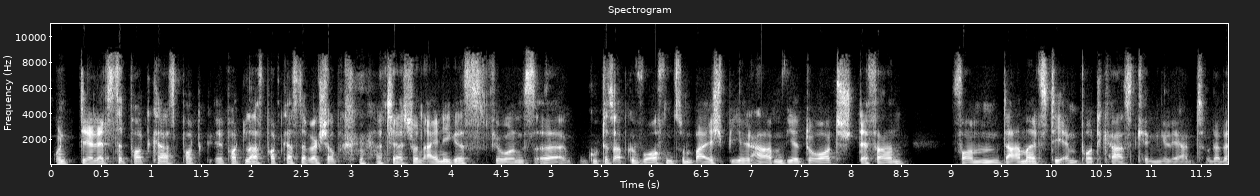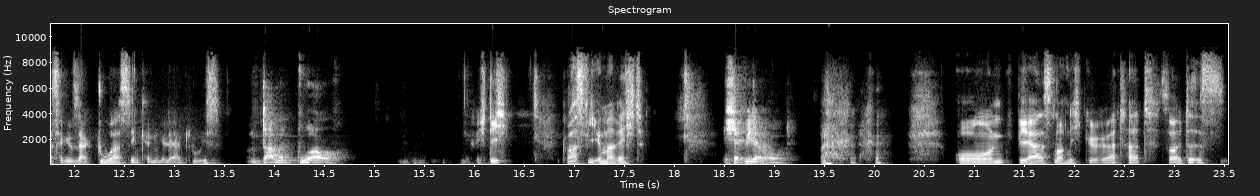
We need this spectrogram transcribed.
Und der letzte Podcast, Pod, äh, Podlove Podcaster Workshop, hat ja schon einiges für uns äh, Gutes abgeworfen. Zum Beispiel haben wir dort Stefan vom damals TM-Podcast kennengelernt. Oder besser gesagt, du hast ihn kennengelernt, Luis. Und damit du auch. Richtig. Du hast wie immer recht. Ich habe wieder rot. Und wer es noch nicht gehört hat, sollte es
